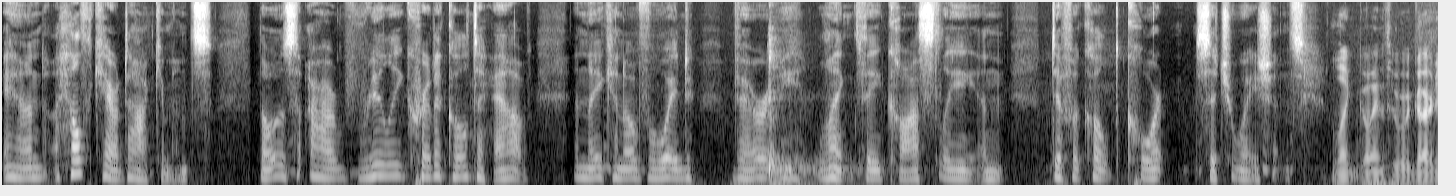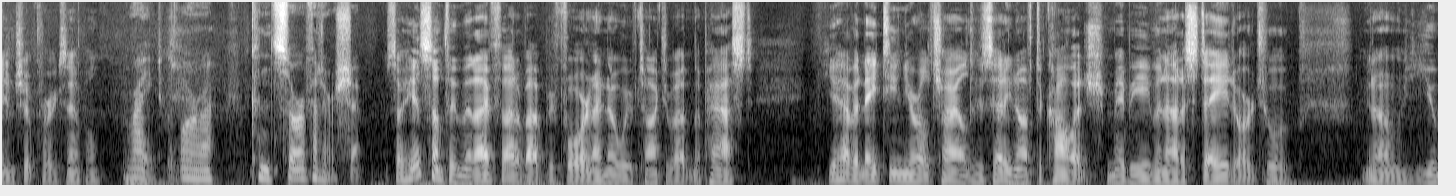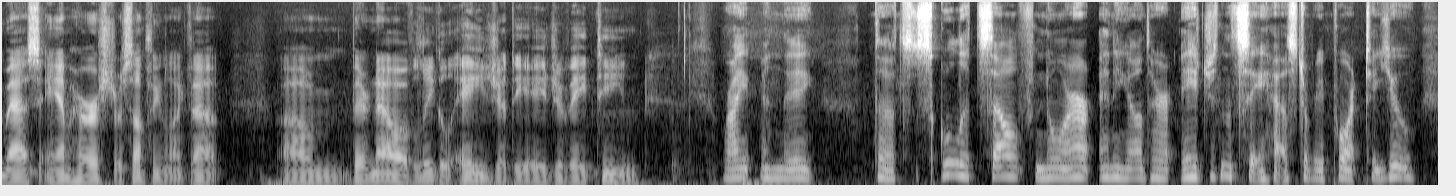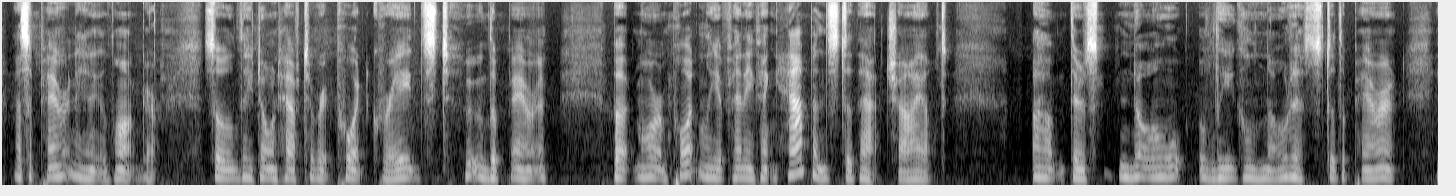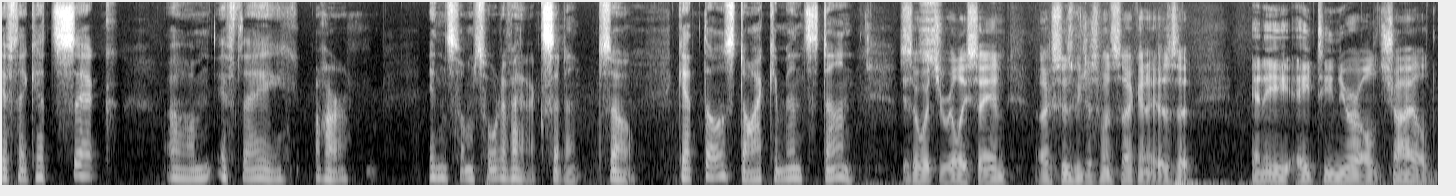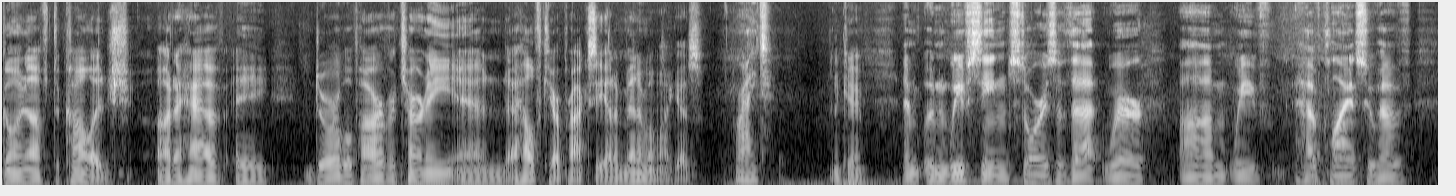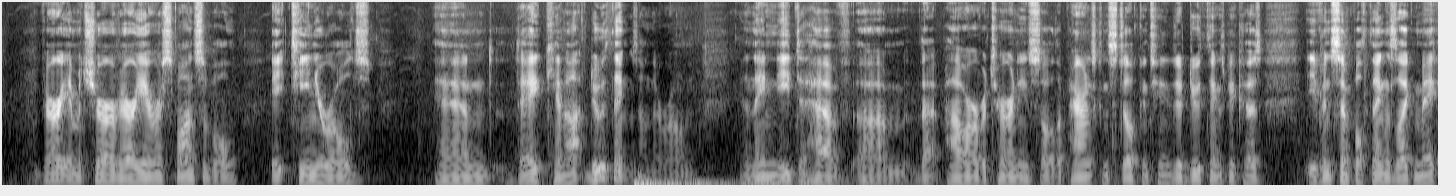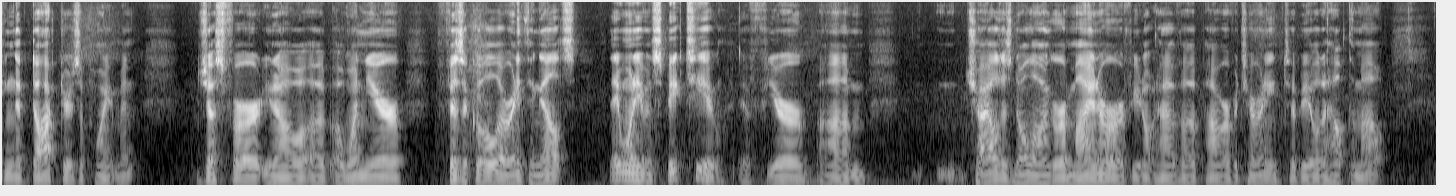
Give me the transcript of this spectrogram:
and healthcare documents. Those are really critical to have, and they can avoid very lengthy, costly, and difficult court situations. Like going through a guardianship, for example. Right, or a conservatorship. So here's something that I've thought about before, and I know we've talked about in the past. You have an 18 year old child who's heading off to college, maybe even out of state or to, you know, UMass Amherst or something like that. Um, they're now of legal age at the age of 18. Right, and the the school itself nor any other agency has to report to you as a parent any longer. so they don't have to report grades to the parent. But more importantly, if anything happens to that child, um, there's no legal notice to the parent if they get sick, um, if they are in some sort of accident. So get those documents done. So what you're really saying, uh, excuse me, just one second, is that any 18-year-old child going off to college ought to have a durable power of attorney and a healthcare proxy at a minimum, I guess. Right. Okay. And, and we've seen stories of that where um, we've have clients who have very immature, very irresponsible 18 year olds, and they cannot do things on their own. And they need to have um, that power of attorney so the parents can still continue to do things because even simple things like making a doctor's appointment just for you know a, a one year physical or anything else, they won't even speak to you if your um, child is no longer a minor or if you don't have a power of attorney to be able to help them out.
